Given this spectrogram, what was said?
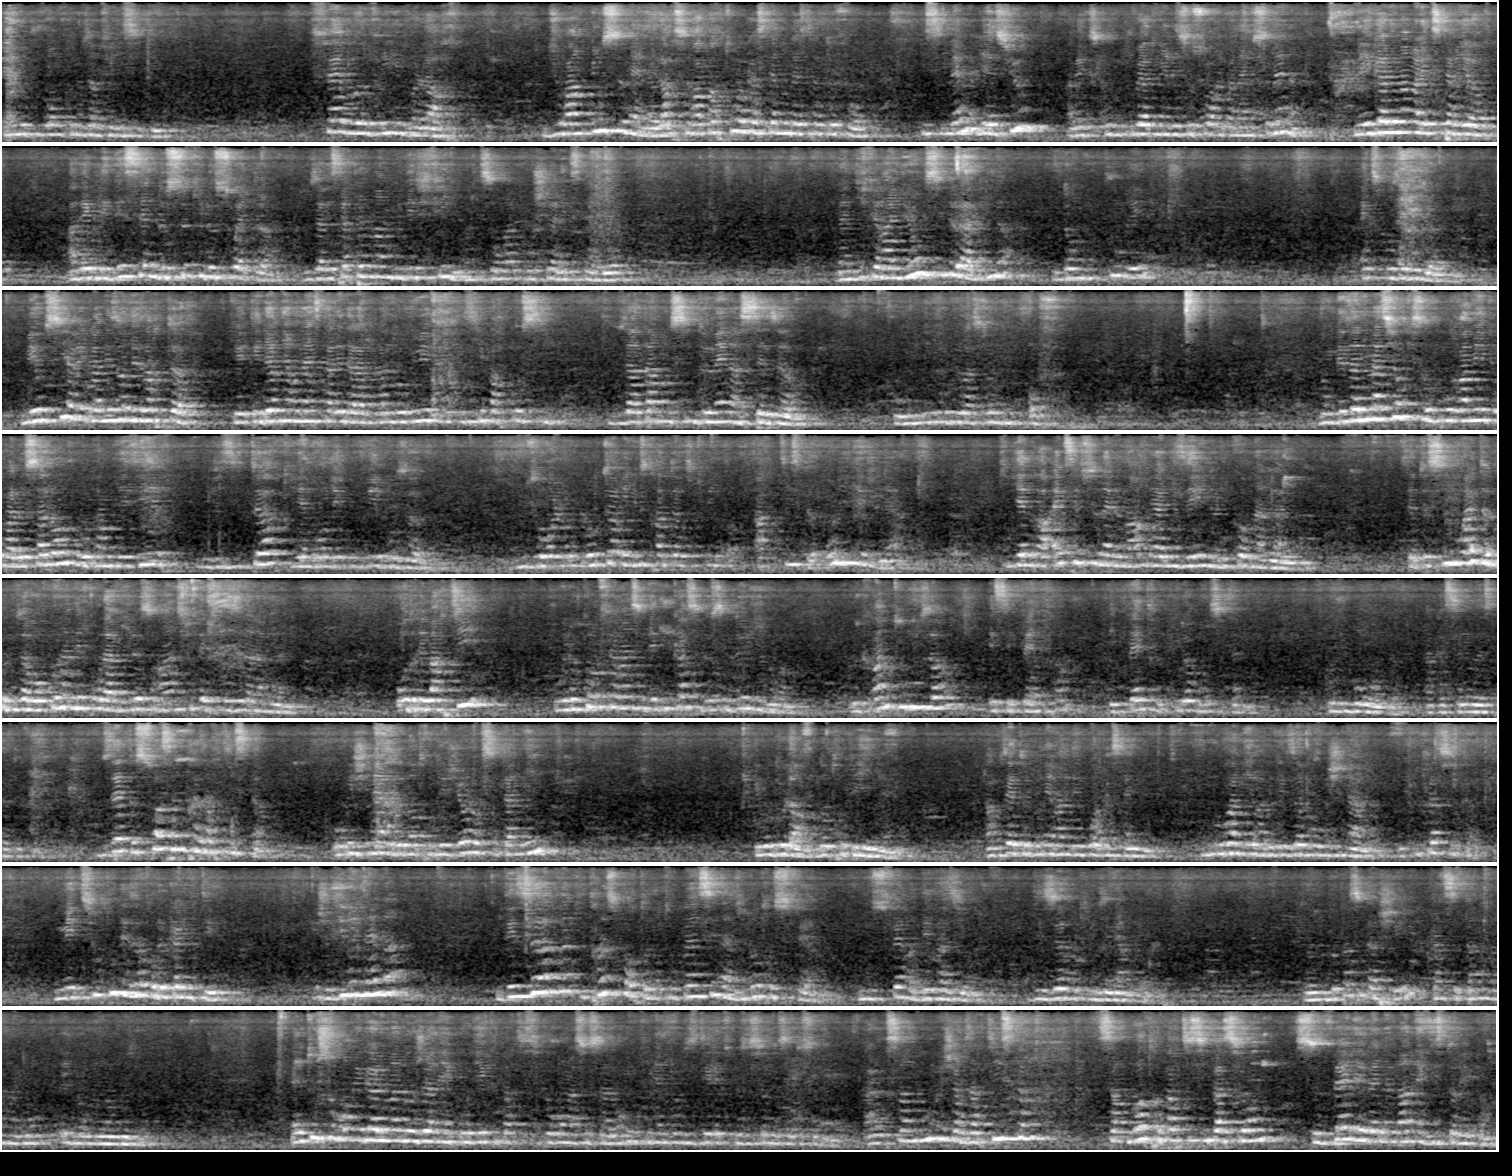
Et nous ne pouvons que nous en féliciter faire vivre l'art. Durant une semaine, l'art sera partout à Castelnau d'Estratefort. Ici même, bien sûr, avec ce que vous pouvez admirer ce soir et pendant une semaine, mais également à l'extérieur, avec les dessins de ceux qui le souhaitent. Vous avez certainement vu des films qui sont accrochés à l'extérieur, dans différents lieux aussi de la ville, dont vous pourrez exposer les œuvres. Mais aussi avec la Maison des Arteurs, qui a été dernièrement installé dans la Grande Rue et initié par Cossi, qui vous attend aussi demain à 16h pour une inauguration du OFF. Donc des animations qui sont programmées pour le salon pour le grand plaisir des visiteurs qui viendront découvrir vos œuvres. Nous aurons l'auteur illustrateur street artiste Olivier Junert qui viendra exceptionnellement réaliser une licorne en live. Cette silhouette que nous avons commandée pour la ville sera ensuite exposée dans la ville. Audrey Marty, pour une conférence dédicace de ses deux livres, Le Grand Toulousain et ses peintres, et peintres couleurs d'Occitanie, que du beau monde, à Castelnau Vous êtes 73 artistes originaires de notre région, l'Occitanie, et au-delà, d'autres pays même. Ah, vous êtes donné rendez-vous à Castelnau. nous ravir avec des œuvres originales, les plus classiques, mais surtout des œuvres de qualité. Et je dirais même des œuvres qui transportent notre pensée dans une autre sphère, une sphère d'évasion, des œuvres qui nous émerveillent. On ne peut pas se cacher qu'en ce temps, nous en avons énormément besoin. Elles toucheront également nos jeunes écoliers qui participeront à ce salon et qui viendront visiter l'exposition de cette semaine. Alors sans vous, mes chers artistes, sans votre participation, ce bel événement n'existerait pas.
